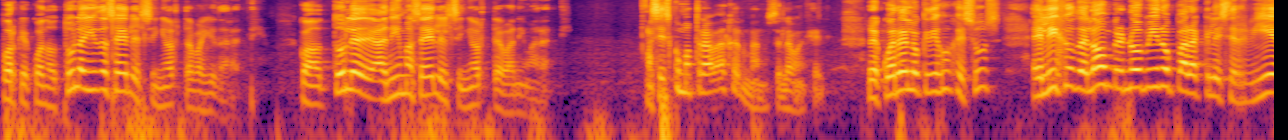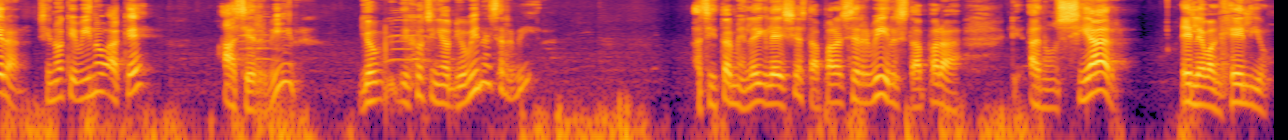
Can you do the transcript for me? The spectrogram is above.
Porque cuando tú le ayudas a Él, el Señor te va a ayudar a ti. Cuando tú le animas a Él, el Señor te va a animar a ti. Así es como trabaja, hermanos, el Evangelio. Recuerden lo que dijo Jesús. El Hijo del Hombre no vino para que le sirvieran, sino que vino a qué? A servir. Yo, dijo el Señor, yo vine a servir. Así también la iglesia está para servir, está para anunciar el Evangelio.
